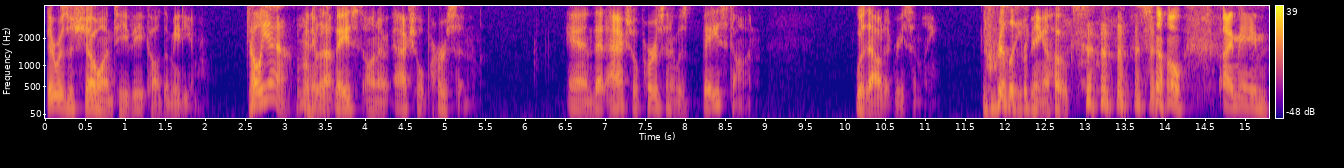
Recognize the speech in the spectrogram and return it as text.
there was a show on TV called The Medium, Oh yeah, and it remember was that. based on an actual person. And that actual person it was based on was outed recently really for being a hoax. so, I mean,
